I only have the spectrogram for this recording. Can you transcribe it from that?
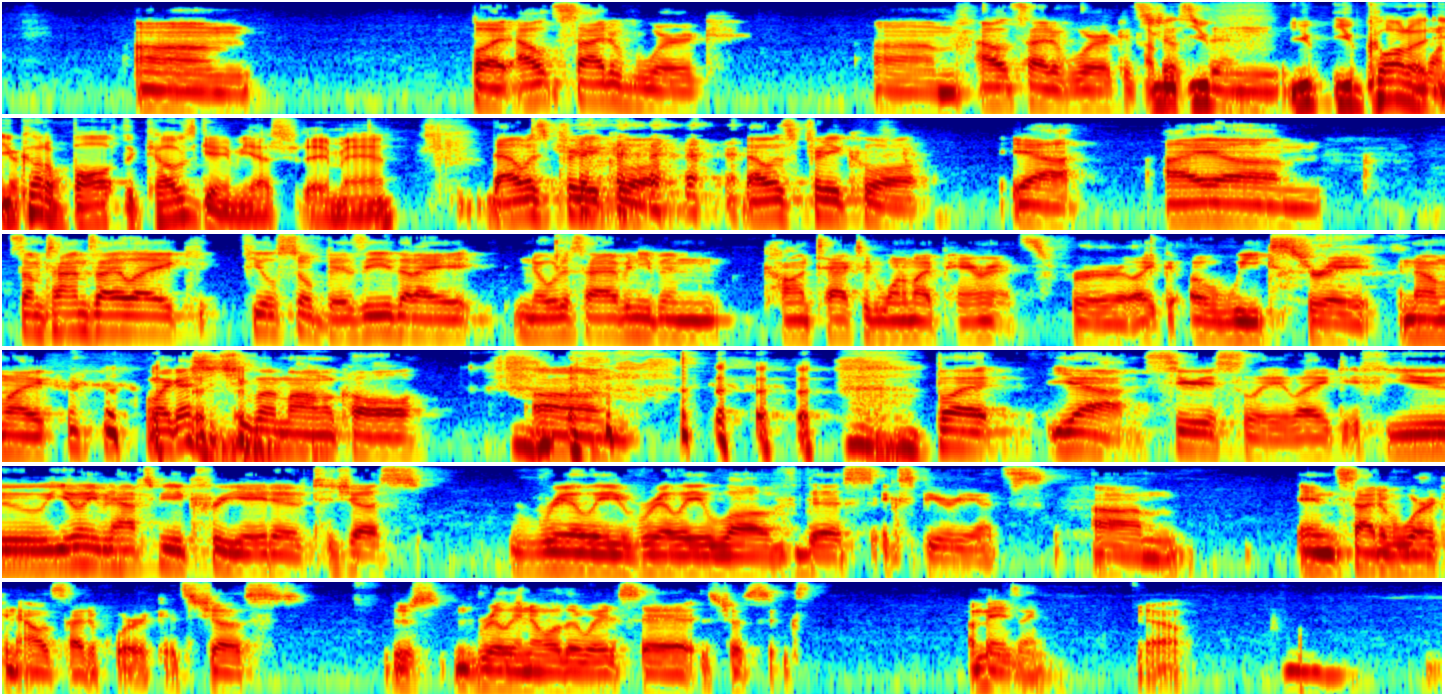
Um, but outside of work, um, outside of work, it's I mean, just you, been you you caught a wonderful. you caught a ball at the Cubs game yesterday, man. That was pretty cool. that was pretty cool. Yeah, I um, sometimes I like feel so busy that I notice I haven't even contacted one of my parents for like a week straight. And I'm like, I'm like, I should shoot my mom a call. Um, but yeah, seriously, like if you, you don't even have to be a creative to just really, really love this experience. Um, inside of work and outside of work. It's just, there's really no other way to say it. It's just amazing. Yeah.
